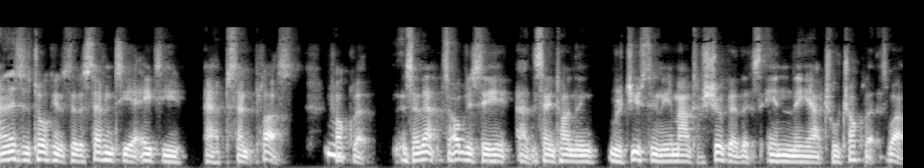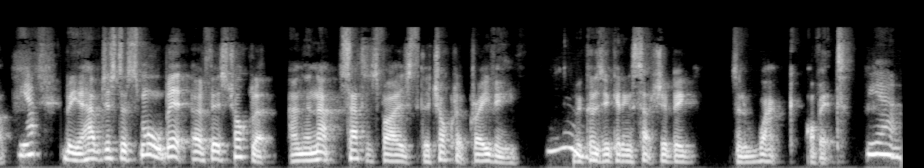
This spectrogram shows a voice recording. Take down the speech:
And this is talking to the seventy or eighty uh, percent plus mm. chocolate. So that's obviously at the same time then reducing the amount of sugar that's in the actual chocolate as well. Yeah. But you have just a small bit of this chocolate, and then that satisfies the chocolate craving Mm. because you're getting such a big sort of whack of it. Yeah.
